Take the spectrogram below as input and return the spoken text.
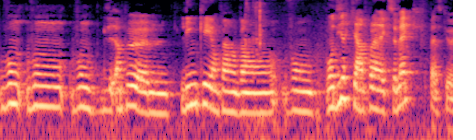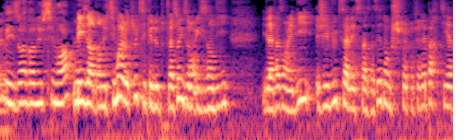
vont, vont, vont un peu linker, enfin vont, vont, vont dire qu'il y a un problème avec ce mec parce que. Mais ils ont attendu six mois. Mais ils ont attendu six mois. Et le truc, c'est que de toute façon, ils ont, ils ont dit, la façon dont ils ont dit, j'ai vu que ça allait se passer, donc je préférais partir.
